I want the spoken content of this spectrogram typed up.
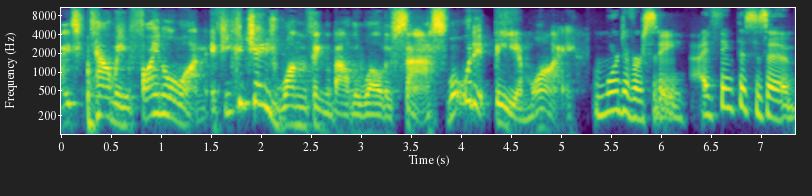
Right. Tell me, final one. If you could change one thing about the world of SaaS, what would it be and why? More diversity. I think this is a,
